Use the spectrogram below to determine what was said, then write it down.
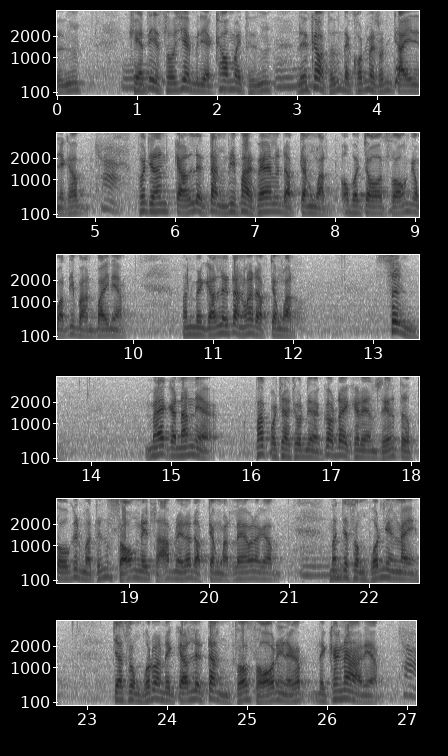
ถึง เขตที่โซเชียลมีเดียเข้าไม่ถึง หรือเข้าถึงแต่คนไม่สนใจนี่นะครับค่ะเพราะฉะนั้นการเลือกตั้งที่พ่ายแพ้ระดับจังหวัดอบจสองจังหวัดที่ผ่านไปเนี่ยมันเป็นการเลือกตั้งระดับจังหวัด ซึ่งแม้กันนั้นเนี่ยพรรคประชาชนเนี่ยก็ได้คะแนนเสียงเติบโตขึ้นมาถึงสองในสามในระดับจังหวัดแล้วนะครับ มันจะส่งผลยังไง จะส่งผลว่าในการเลือกตั้งสสนี่นะครับ ในข้างหน้าเนี่ยค่ะ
